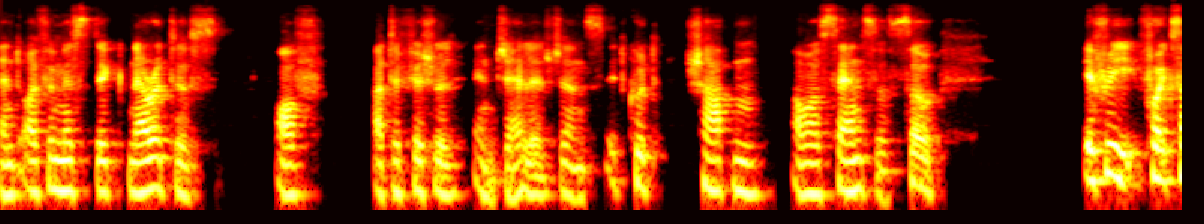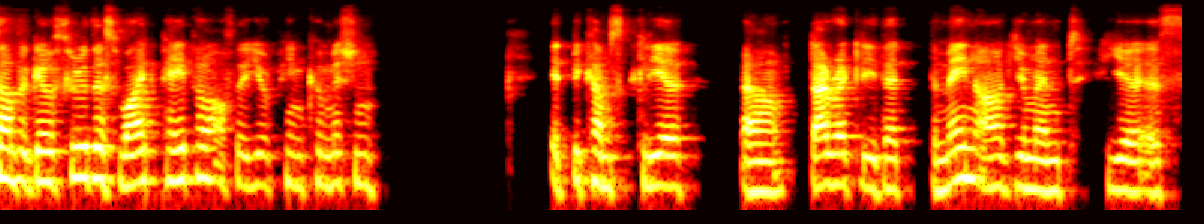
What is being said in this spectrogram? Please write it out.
and euphemistic narratives of artificial intelligence. It could sharpen our senses. So if we, for example, go through this white paper of the European Commission, it becomes clear uh, directly that the main argument here is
